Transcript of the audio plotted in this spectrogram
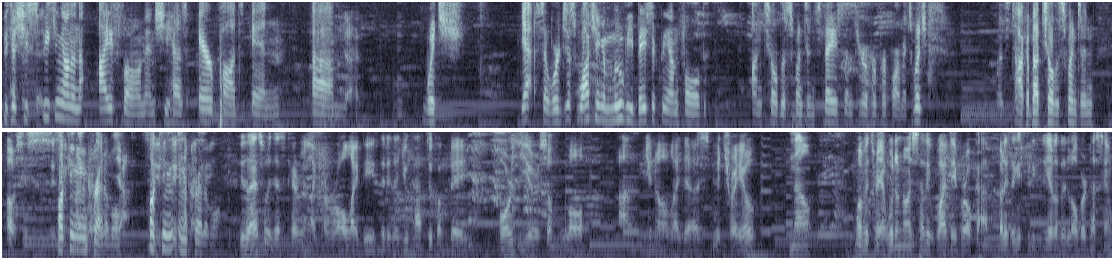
because she's speaking on an iPhone and she has AirPods in, um, Yeah. which, yeah. So we're just watching a movie basically unfold on Tilda Swinton's face and through her performance. Which, let's talk about Tilda Swinton. Oh, she's, she's Fucking incredible. Yeah, Fucking she's amazing. incredible. It's actually just carrying like a role like this. That is that you have to convey four years of love and you know like just betrayal. Now, well, betrayal. We don't know exactly why they broke up, but it's like it's pretty clear that the lover doesn't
